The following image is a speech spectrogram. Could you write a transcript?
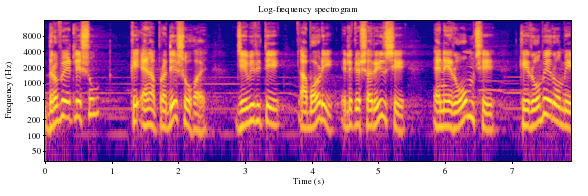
દ્રવ્ય એટલે શું? કે એના પ્રદેશો હોય. જેવી રીતે આ બોડી એટલે કે શરીર છે, એને રોમ છે કે રોમે રોમે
